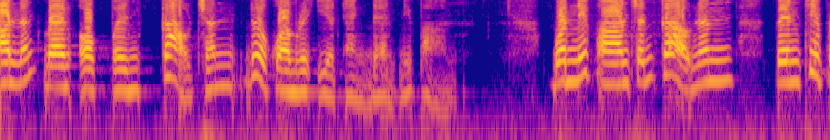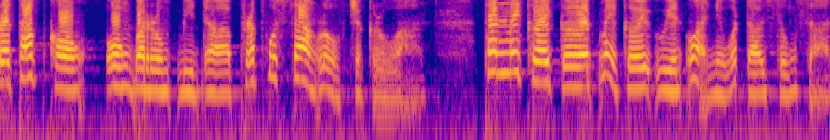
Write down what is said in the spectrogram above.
านนั้นแบ่งออกเป็นเก้าชั้นด้วยความละเอียดแห่งแดนนิพพาน บนนิพพานชั้นเก้านั้นเป็นที่ประทับขององค์บรมบิดาพระผู้สร้างโลกจักรวาล ท่านไม่เคยเกิดไม่เคยเวียนว่ายในวัฏสงสาร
